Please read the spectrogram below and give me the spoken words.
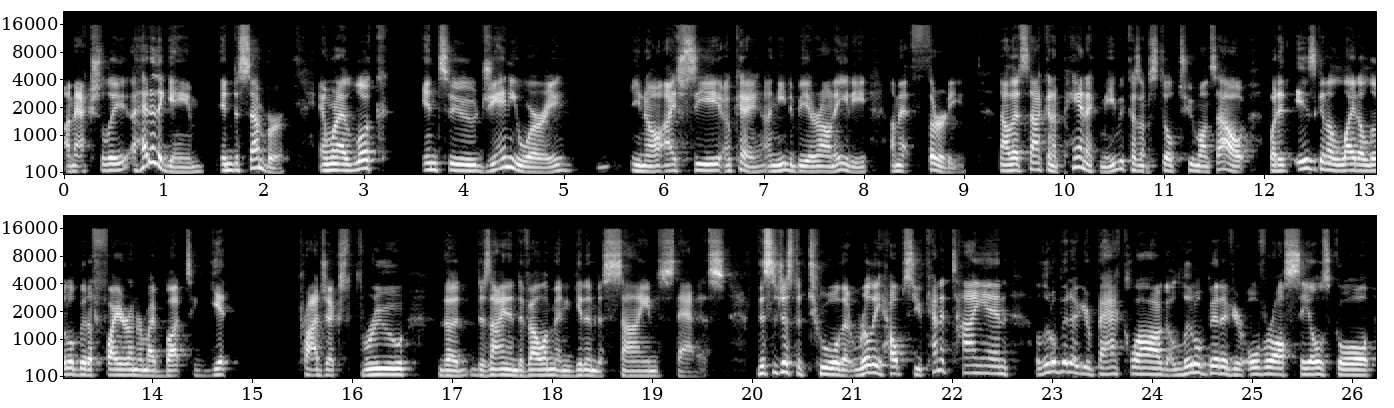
I'm actually ahead of the game in December. And when I look into January, you know, I see, okay, I need to be around 80. I'm at 30. Now, that's not going to panic me because I'm still two months out, but it is going to light a little bit of fire under my butt to get projects through the design and development and get them to signed status. This is just a tool that really helps you kind of tie in a little bit of your backlog, a little bit of your overall sales goal.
